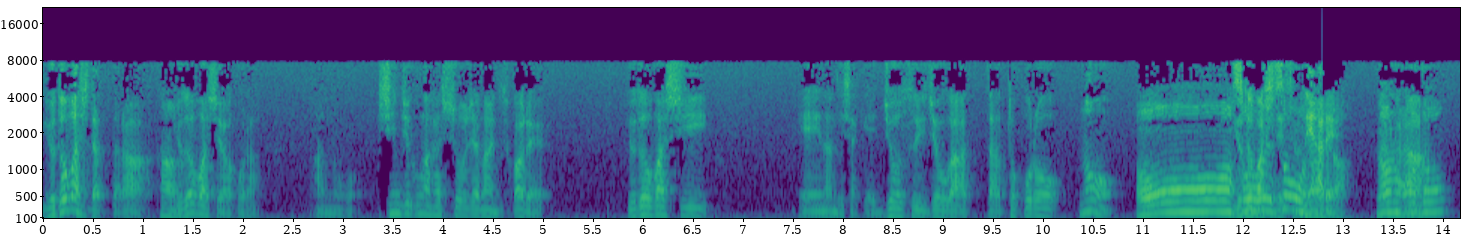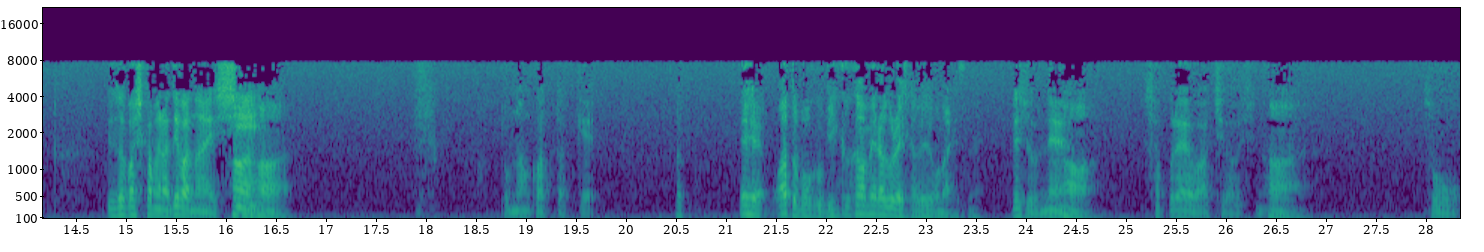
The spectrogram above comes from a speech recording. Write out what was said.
ヨドバシだったら、はい。ヨドバシはほら、あの、新宿が発祥じゃないんですか？あれ、ヨドバシ、えー、何でしたっけ？浄水場があったところのおー、ヨドバシですよねそうなんだ。あれ。なるほヨドバシカメラではないし、ど。はいはあと何かあったっけ？い。ええ、あと僕ビッグカメラぐらいしか出てこないですね。ですよね。は桜屋は違うしい。な。はそう。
